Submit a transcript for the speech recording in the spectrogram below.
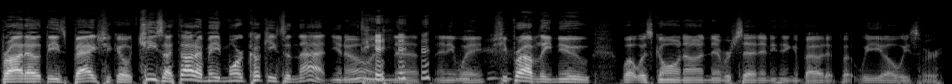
brought out these bags, she'd go, "Geez, I thought I made more cookies than that." You know. And uh, anyway, she probably knew what was going on, never said anything about it, but we always were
